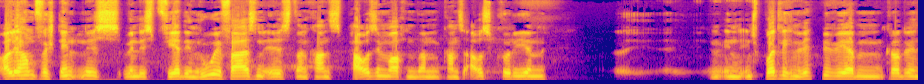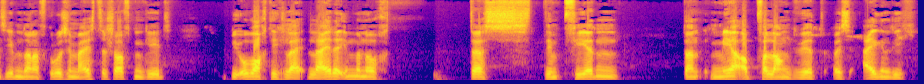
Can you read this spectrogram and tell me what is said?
alle haben Verständnis, wenn das Pferd in Ruhephasen ist, dann kann es Pause machen, dann kann es auskurieren. In, in, sportlichen Wettbewerben, gerade wenn es eben dann auf große Meisterschaften geht, beobachte ich le leider immer noch, dass den Pferden dann mehr abverlangt wird, als eigentlich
